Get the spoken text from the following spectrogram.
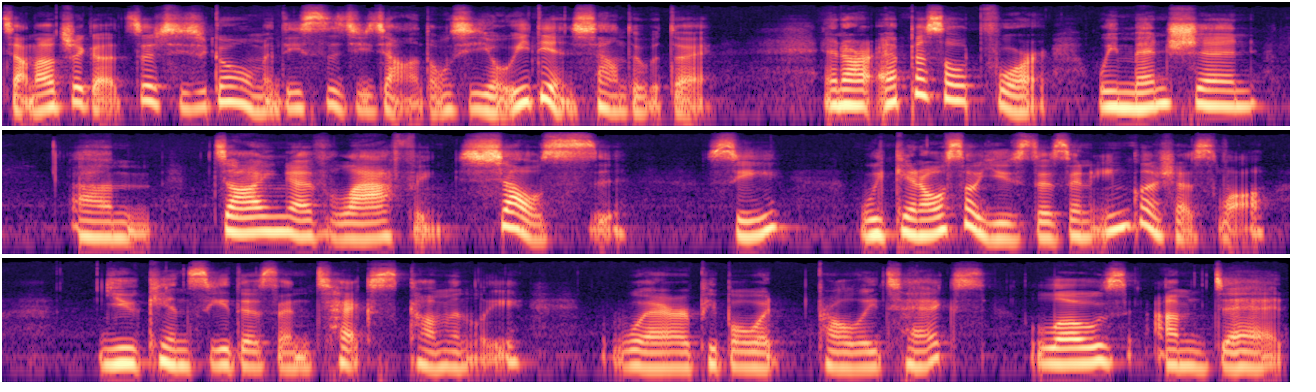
讲到这个，这其实跟我们第四集讲的东西有一点像，对不对？In our episode four, we mentioned um, dying of laughing, 笑死. See, we can also use this in English as well. You can see this in text commonly, where people would probably text, "Lows, I'm dead."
